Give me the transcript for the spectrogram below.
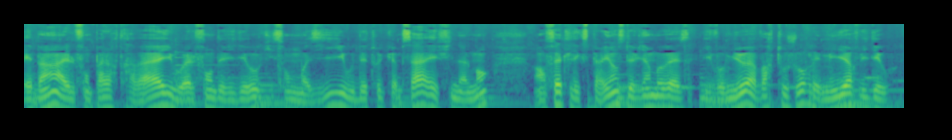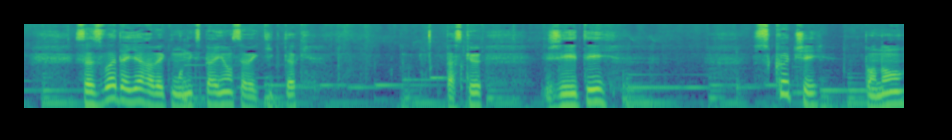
eh ben, elles font pas leur travail ou elles font des vidéos qui sont moisies ou des trucs comme ça et finalement, en fait, l'expérience devient mauvaise. Il vaut mieux avoir toujours les meilleures vidéos. Ça se voit d'ailleurs avec mon expérience avec TikTok parce que j'ai été scotché pendant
